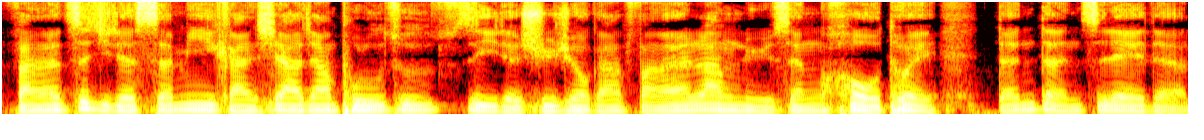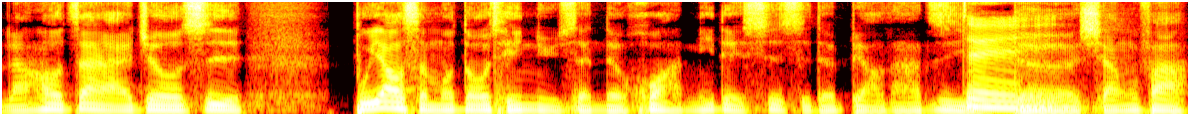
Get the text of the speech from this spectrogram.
反而自己的神秘感下降，暴露出自己的需求感，反而让女生后退等等之类的，然后再来就是。不要什么都听女生的话，你得适时的表达自己的想法，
